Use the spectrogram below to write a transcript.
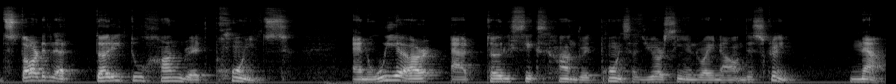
It started at 3200 points and we are at 3600 points as you are seeing right now on the screen. Now,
